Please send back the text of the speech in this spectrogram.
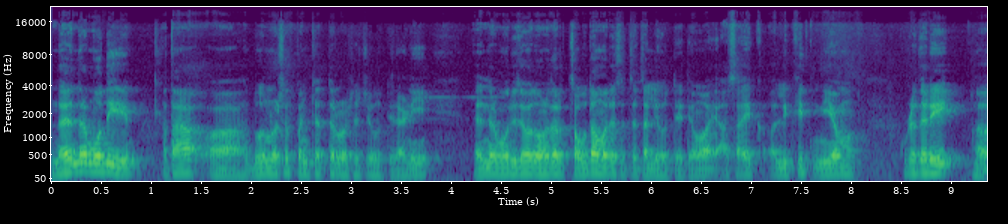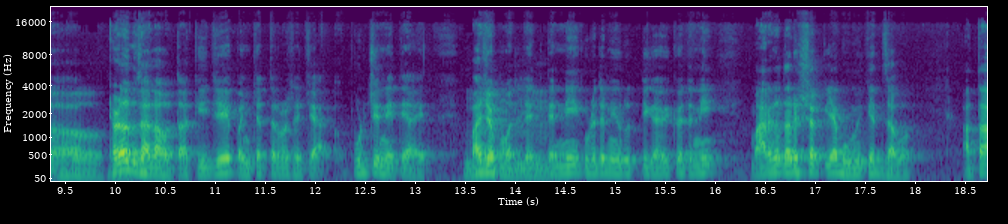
नरेंद्र मोदी आता दोन वर्षात पंच्याहत्तर वर्षाचे होतील आणि नरेंद्र मोदी जेव्हा दोन हजार चौदामध्ये सत्तेत आले होते तेव्हा असा एक अलिखित नियम कुठेतरी अं, ठळक झाला होता की जे पंच्याहत्तर वर्षाचे पुढचे नेते आहेत भाजपमधले त्यांनी कुठेतरी निवृत्ती घ्यावी किंवा त्यांनी मार्गदर्शक या भूमिकेत जावं. आता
